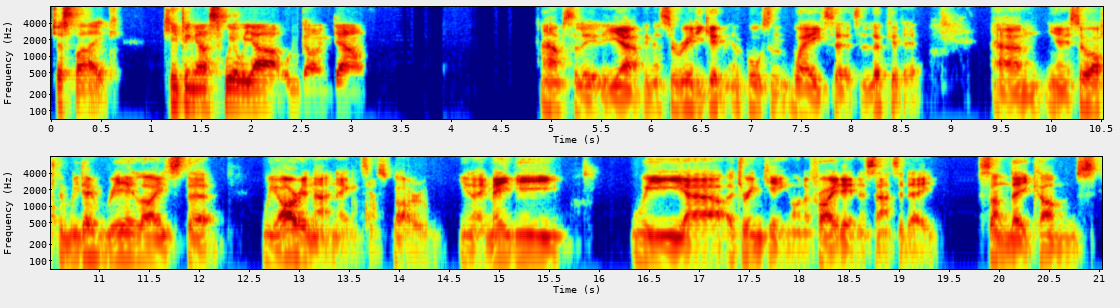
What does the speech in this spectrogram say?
just like keeping us where we are or going down? Absolutely, yeah. I think that's a really good, important way to to look at it. Um, you know, so often we don't realize that we are in that negative spiral. You know, maybe we uh, are drinking on a Friday and a Saturday. Sunday comes,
